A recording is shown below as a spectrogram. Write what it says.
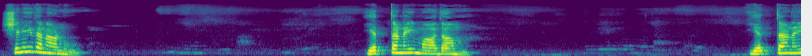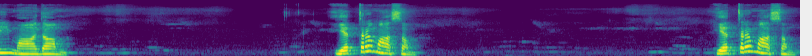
க்ஷணிதனானு எத்தனை மாதம்? எத்தனை மாதம்? எத்தனை மாதம் எத்திர மாசம்?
